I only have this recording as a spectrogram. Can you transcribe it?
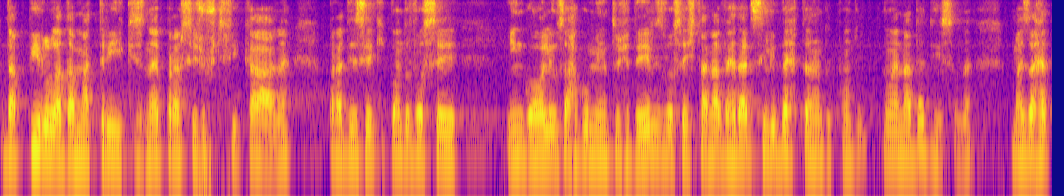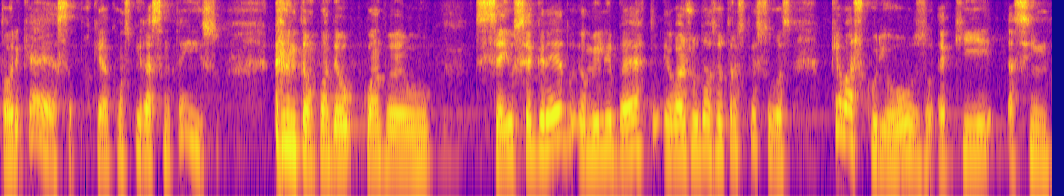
da pílula da Matrix, né? Para se justificar, né? Para dizer que quando você engole os argumentos deles, você está, na verdade, se libertando, quando não é nada disso. Né? Mas a retórica é essa, porque a conspiração tem isso. Então, quando eu, quando eu sei o segredo, eu me liberto, eu ajudo as outras pessoas. O que eu acho curioso é que, assim,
